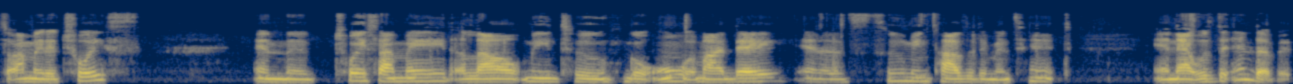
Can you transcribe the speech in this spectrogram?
So I made a choice, and the choice I made allowed me to go on with my day and assuming positive intent, and that was the end of it.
